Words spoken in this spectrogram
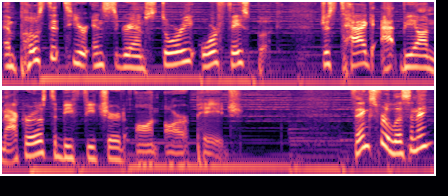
and post it to your Instagram story or Facebook. Just tag at Beyond Macros to be featured on our page. Thanks for listening,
